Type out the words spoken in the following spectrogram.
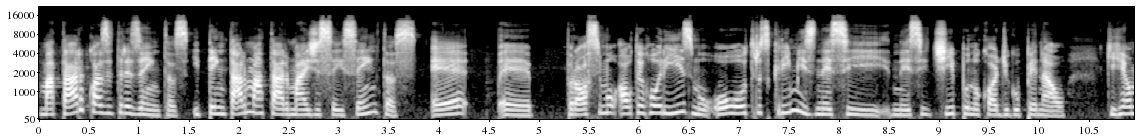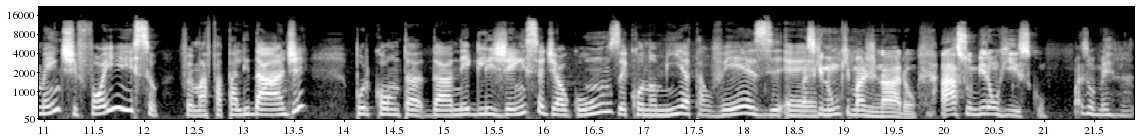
matar quase 300 e tentar matar mais de 600 é, é próximo ao terrorismo ou outros crimes nesse, nesse tipo no Código Penal. Que realmente foi isso. Foi uma fatalidade por conta da negligência de alguns, economia talvez. é, Mas que nunca imaginaram. Ah, assumiram risco. Mais ou menos.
